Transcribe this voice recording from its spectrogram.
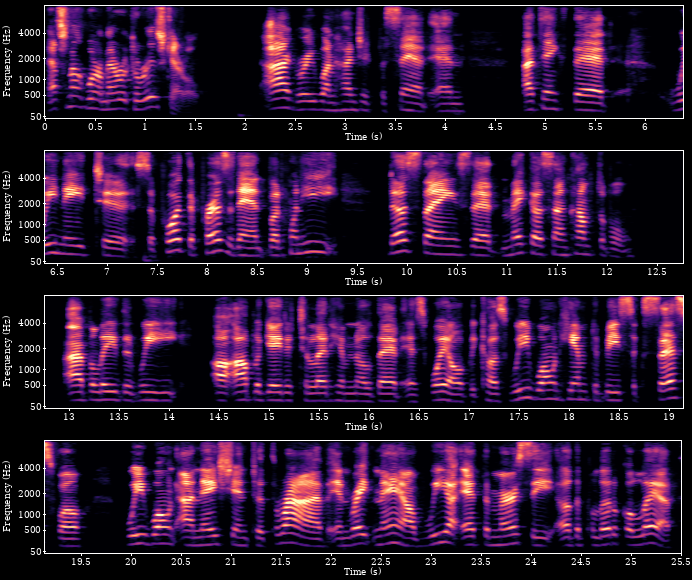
That's not where America is, Carol. I agree one hundred percent, and I think that we need to support the president. But when he does things that make us uncomfortable, I believe that we are obligated to let him know that as well because we want him to be successful. We want our nation to thrive. And right now, we are at the mercy of the political left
